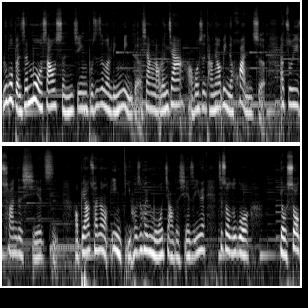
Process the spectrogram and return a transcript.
如果本身末梢神经不是这么灵敏的，像老人家好，或是糖尿病的患者，要注意穿的鞋子好，不要穿那种硬底或是会磨脚的鞋子，因为这时候如果有受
